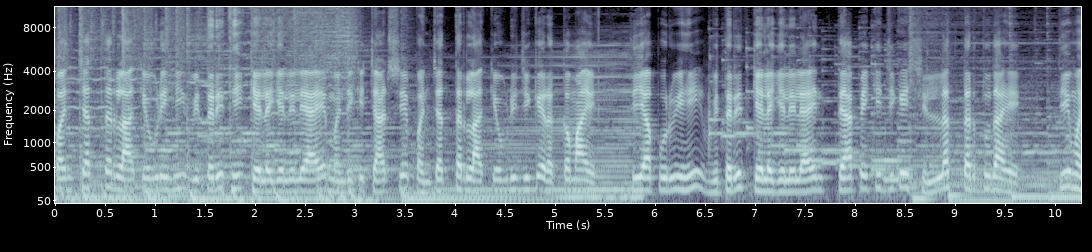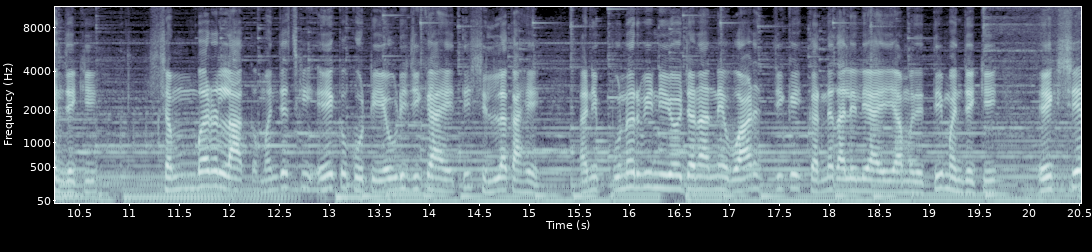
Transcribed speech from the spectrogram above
पंच्याहत्तर लाख एवढी ही वितरित ही केली गेलेली आहे. म्हणजे की चारशे पंच्याहत्तर लाख एवढी जी काही रक्कम आहे ती यापूर्वीही वितरित केली गेलेली आहे. त्यापैकी जी काही शिल्लक तरतूद आहे ती म्हणजे की शंभर लाख म्हणजेच की एक कोटी एवढी जी काही आहे ती शिल्लक आहे. आणि पुनर्विनियोजनाने वाढ जी काही करण्यात आलेली आहे यामध्ये ती म्हणजे की एकशे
